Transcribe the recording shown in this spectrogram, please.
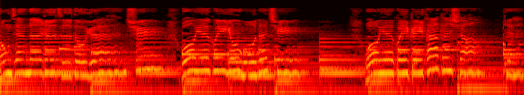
从前的日子都远去，我也会有我的情，我也会给他看相片，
